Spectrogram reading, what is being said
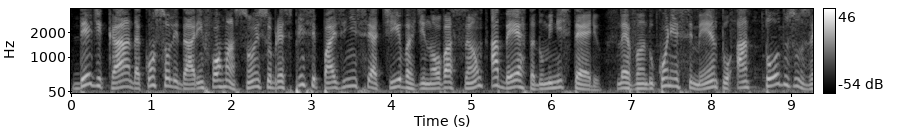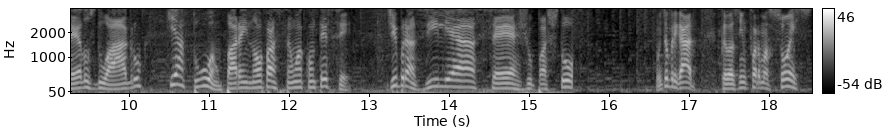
dedicada a consolidar informações sobre as principais iniciativas de inovação aberta do Ministério, levando conhecimento a todos os elos do agro que atuam para a inovação acontecer. De Brasília, Sérgio Pastor. Muito obrigado pelas informações.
